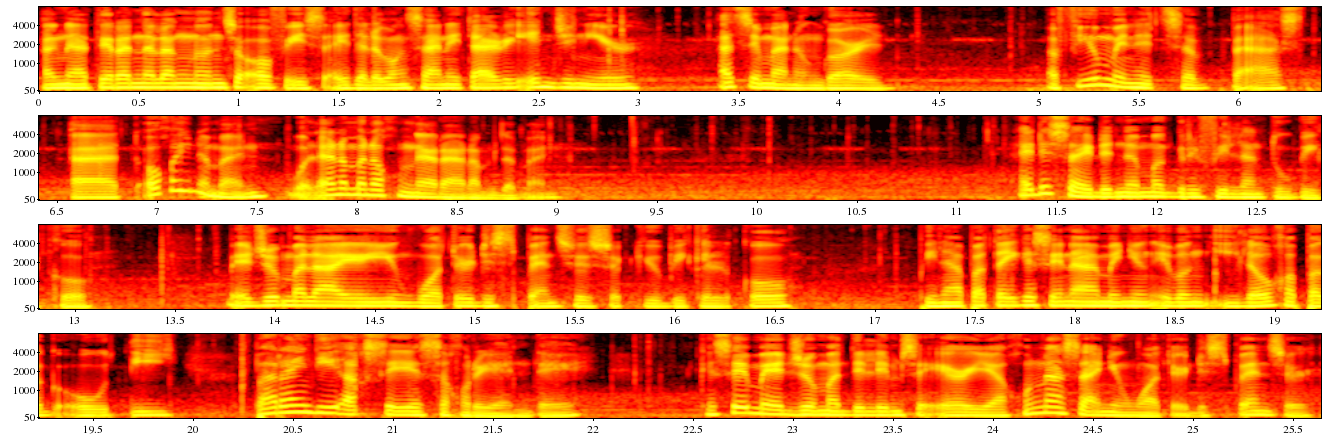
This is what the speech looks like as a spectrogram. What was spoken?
Ang natira na lang noon sa office ay dalawang sanitary engineer at si Manong Guard. A few minutes have passed at okay naman, wala naman akong nararamdaman. I decided na mag-refill ng tubig ko. Medyo malayo yung water dispenser sa cubicle ko. Pinapatay kasi namin yung ibang ilaw kapag OT para hindi aksaya sa kuryente. Kasi medyo madilim sa area kung nasaan yung water dispenser.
